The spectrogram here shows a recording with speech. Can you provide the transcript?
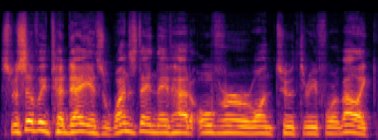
Specifically, today, it's Wednesday, and they've had over one, two, three, four, about like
